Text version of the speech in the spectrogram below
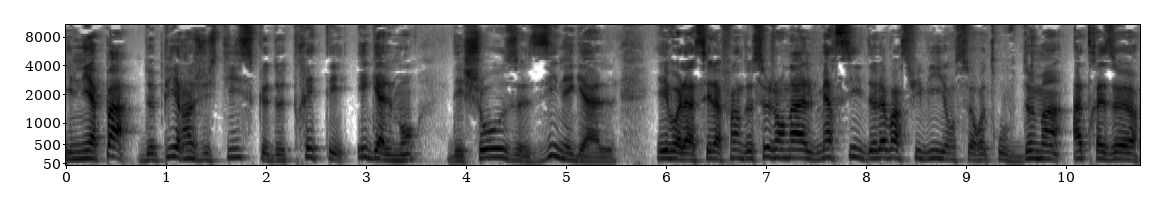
il n'y a pas de pire injustice que de traiter également des choses inégales. Et voilà, c'est la fin de ce journal. Merci de l'avoir suivi. On se retrouve demain à 13h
